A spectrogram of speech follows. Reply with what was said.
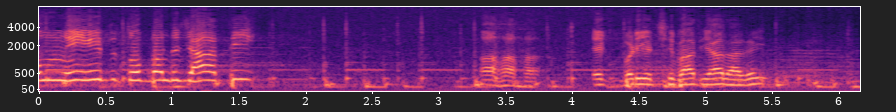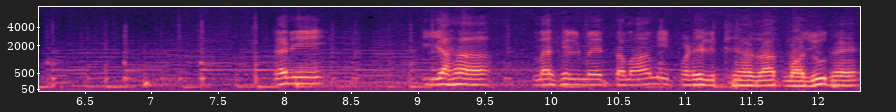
उम्मीद तो बंद जाती। आहा एक बड़ी अच्छी बात याद आ गई। यानी, यहाँ महफिल में तमाम ही पढ़े लिखे हजरात मौजूद हैं।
